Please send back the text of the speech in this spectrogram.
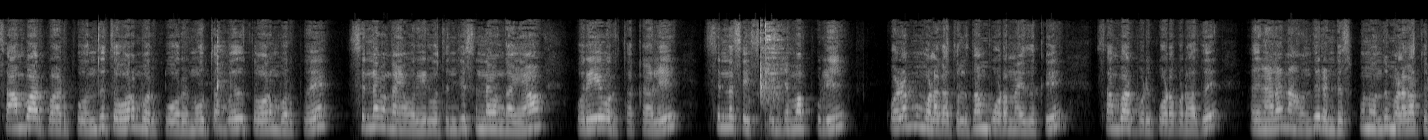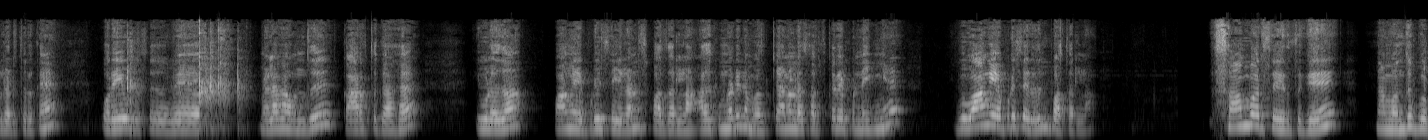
சாம்பார் பருப்பு வந்து துவரம் பருப்பு ஒரு நூற்றம்பது துவரம் பருப்பு சின்ன வெங்காயம் ஒரு இருபத்தஞ்சி சின்ன வெங்காயம் ஒரே ஒரு தக்காளி சின்ன சைஸ் கொஞ்சமாக புளி குழம்பு மிளகாத்தூள் தான் போடணும் இதுக்கு. சாம்பார் பொடி போடக்கூடாது. அதனால நான் வந்து ரெண்டு ஸ்பூன் வந்து மிளகாத்தூள் எடுத்திருக்கேன். ஒரே ஒரு மிளகாய் வந்து காரத்துக்காக. இவ்வளோ தான் வாங்க எப்படி செய்யலாம்னு பார்த்துடலாம் அதுக்கு முன்னாடி நம்ம சேனலை சப்ஸ்கிரைப் பண்ணிக்கங்க. இப்போ வாங்க எப்படி செய்கிறதுன்னு பார்த்துடலாம் சாம்பார் செய்கிறதுக்கு நம்ம வந்து இப்போ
